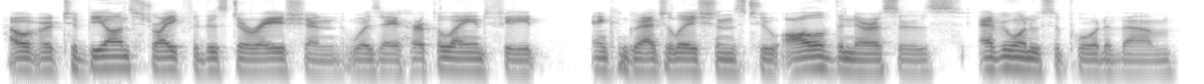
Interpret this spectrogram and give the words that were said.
However, to be on strike for this duration was a Herculean feat, and congratulations to all of the nurses, everyone who supported them,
